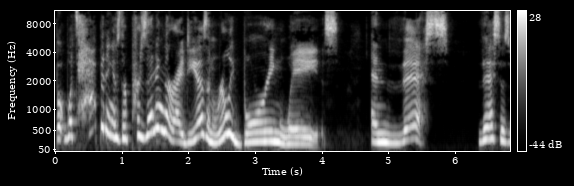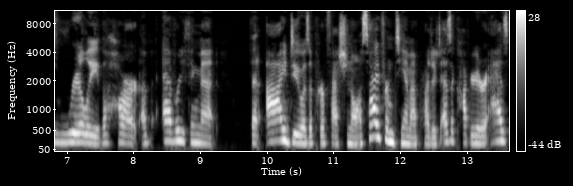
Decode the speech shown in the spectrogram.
but what's happening is they're presenting their ideas in really boring ways. And this, this is really the heart of everything that that I do as a professional, aside from TMF Project, as a copywriter, as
